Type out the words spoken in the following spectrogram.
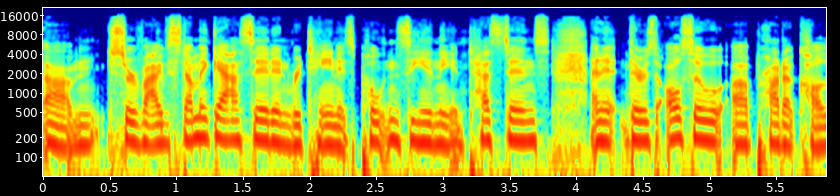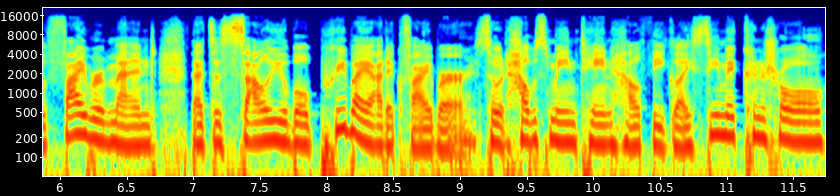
um, survive stomach acid and retain its potency in the intestines. And it, there's also a product called FiberMend that's a soluble prebiotic fiber. So it helps maintain healthy glycemic control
